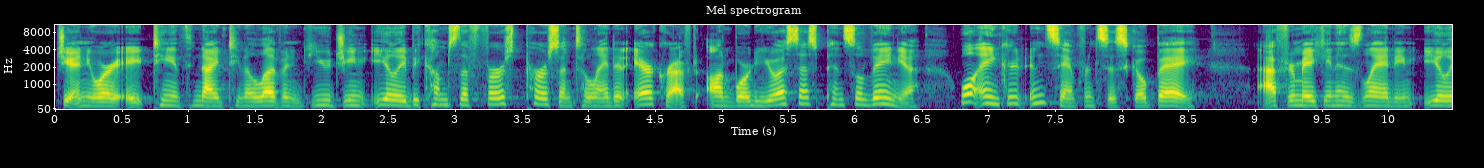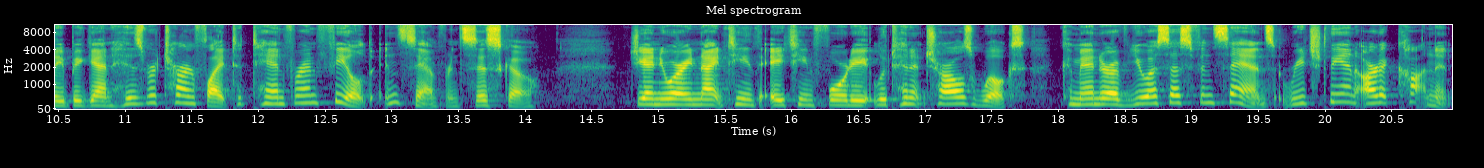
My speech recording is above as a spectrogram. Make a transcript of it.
January 18, 1911, Eugene Ely becomes the first person to land an aircraft on board USS Pennsylvania while anchored in San Francisco Bay. After making his landing, Ely began his return flight to Tanforan Field in San Francisco. January 19, 1840, Lieutenant Charles Wilkes, commander of USS Vincennes, reached the Antarctic continent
